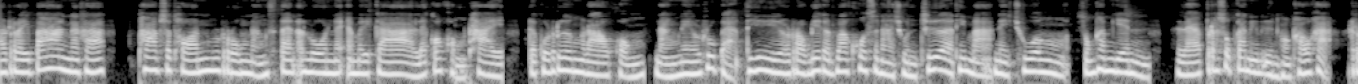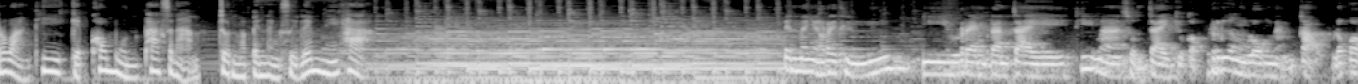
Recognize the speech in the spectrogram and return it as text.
อะไรบ้างนะคะ ภาพสะท้อนโรงหนังสแตนด์อะโลนในอเมริกาและก็ของไทย แล้วก็เรื่องราวของหนังในรูปแบบที่เราเรียกกันว่าโฆษณาชวนเชื่อที่มาในช่วงสงครามเย็น และประสบการณ์อื่นๆของเขาค่ะ ระหว่างที่เก็บข้อมูลภาคสนาม จนมาเป็นหนังสือเล่มนี้ค่ะเป็นมาอย่างไรถึงมีแรงบันดาลใจที่มาสนใจเกี่ยวกับเรื่องโรงหนังเก่า แล้วก็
